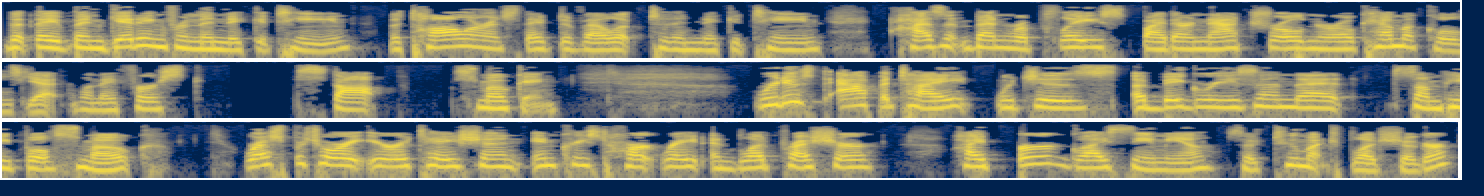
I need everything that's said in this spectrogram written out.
that they've been getting from the nicotine, the tolerance they've developed to the nicotine, hasn't been replaced by their natural neurochemicals yet when they first stop smoking. Reduced appetite, which is a big reason that some people smoke, respiratory irritation, increased heart rate and blood pressure, hyperglycemia, so too much blood sugar,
